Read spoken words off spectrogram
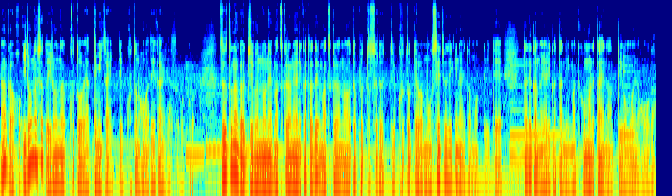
なんかいろんな人といろんなことをやってみたいっていうことの方がでかいです僕は。ずっとなんか自分のね松倉のやり方で松倉のアウトプットするっていうことではもう成長できないと思っていて誰かのやり方に巻き込まれたいなっていう思いの方が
